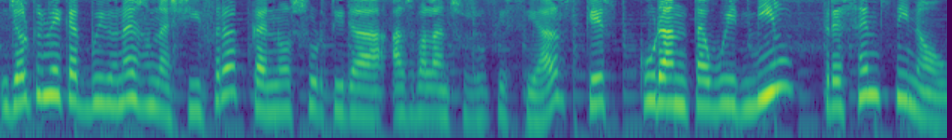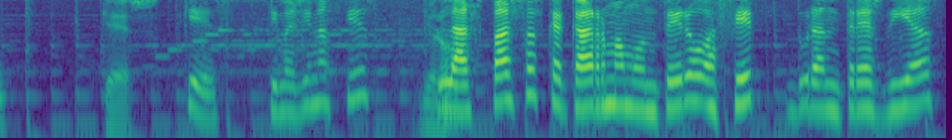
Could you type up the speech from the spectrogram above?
jo el primer que et vull donar és una xifra que no sortirà als balanços oficials, que és 48.319. Què és? Què és? T'imagines què és? No. Les passes que Carme Montero ha fet durant tres dies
